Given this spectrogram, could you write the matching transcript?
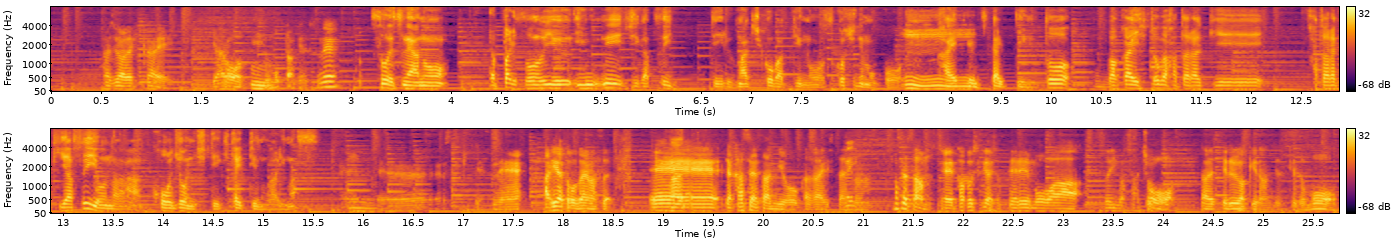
梶原機械やろうと思ったわけですね。そうですねあのやっぱりそういうイメージがついている町工場っていうのを少しでもこう変えていきたいっていうのと、若い人が働き働きやすいような工場にしていきたいっていうのがあります。えーですね。ありがとうございます。えーじゃあ、加瀬さんにお伺いしたいと思います。加瀬さん、えー株式会社テレモは、今、社長をされてるわけなんですけども、はい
